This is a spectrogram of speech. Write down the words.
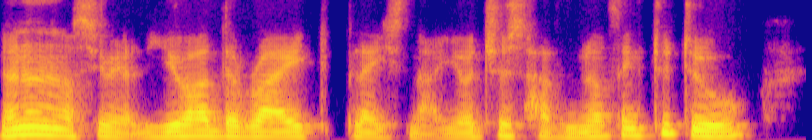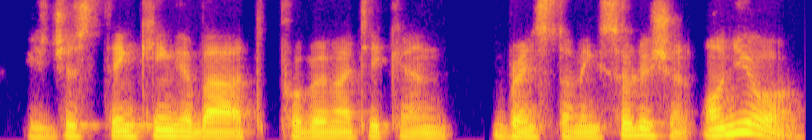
No, no, no, Cyril, you are the right place now. You just have nothing to do. You're just thinking about problematic and brainstorming solution on your own.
